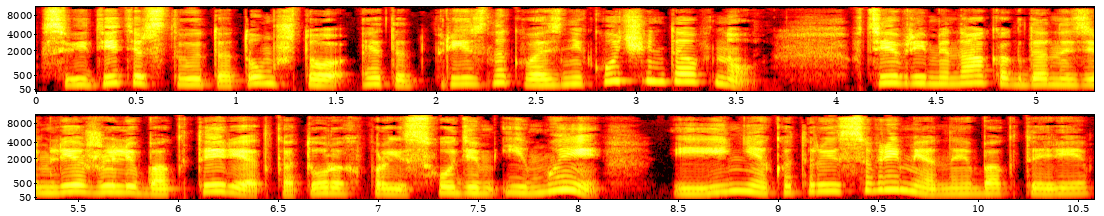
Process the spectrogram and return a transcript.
свидетельствует о том, что этот признак возник очень давно, в те времена, когда на Земле жили бактерии, от которых происходим и мы, и некоторые современные бактерии.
